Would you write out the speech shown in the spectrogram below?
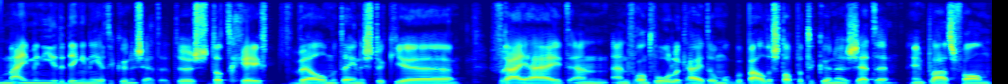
mijn manier de dingen neer te kunnen zetten. Dus dat geeft wel meteen een stukje vrijheid en, en verantwoordelijkheid om ook bepaalde stappen te kunnen zetten. In plaats van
